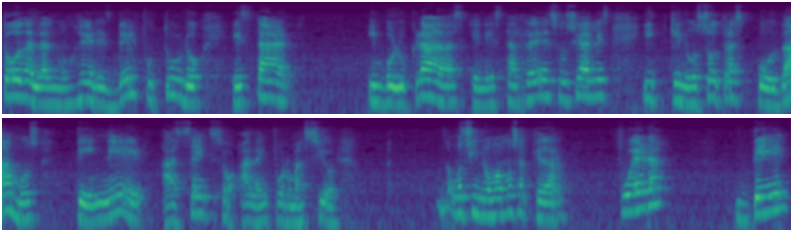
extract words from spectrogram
todas las mujeres del futuro, estar involucradas en estas redes sociales y que nosotras podamos tener acceso a la información. O si no vamos a quedar fuera de,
